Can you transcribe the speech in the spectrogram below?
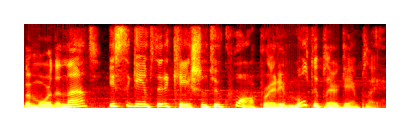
But more than that, it's the game's dedication to cooperative multiplayer gameplay.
